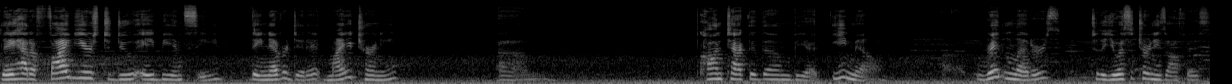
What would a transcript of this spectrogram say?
they had a five years to do A, B, and C. They never did it. My attorney um, contacted them via email, written letters to the U.S. Attorney's Office.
